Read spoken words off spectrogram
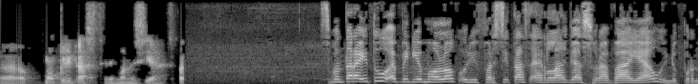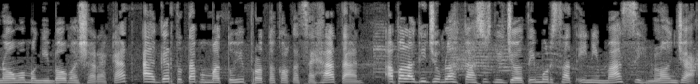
uh, mobilitas dari manusia. Seperti Sementara itu, epidemiolog Universitas Erlangga Surabaya, Windu Purnomo mengimbau masyarakat agar tetap mematuhi protokol kesehatan, apalagi jumlah kasus di Jawa Timur saat ini masih melonjak.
